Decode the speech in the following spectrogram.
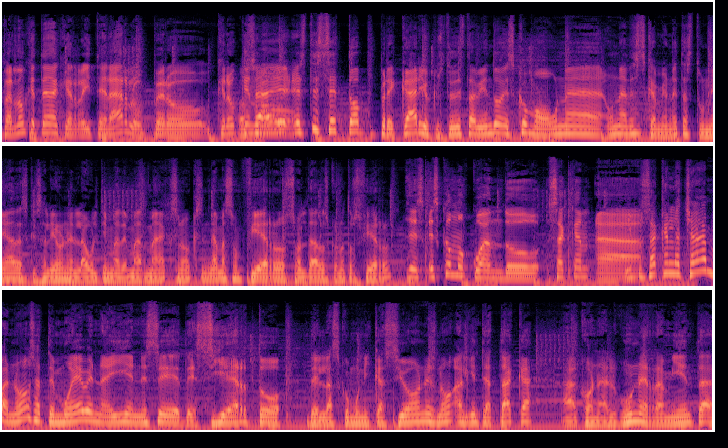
Perdón que tenga que reiterarlo, pero creo que O sea, no. eh, este setup precario que usted está viendo es como una, una de esas camionetas tuneadas que salieron en la última de Mad Max, ¿no? Que nada más son fierros, soldados con otros fierros. es, es como cuando sacan a. Y pues sacan la chamba, ¿no? O sea, te mueven ahí en ese desierto de las comunicaciones, ¿no? Alguien te ataca ah, con alguna herramienta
